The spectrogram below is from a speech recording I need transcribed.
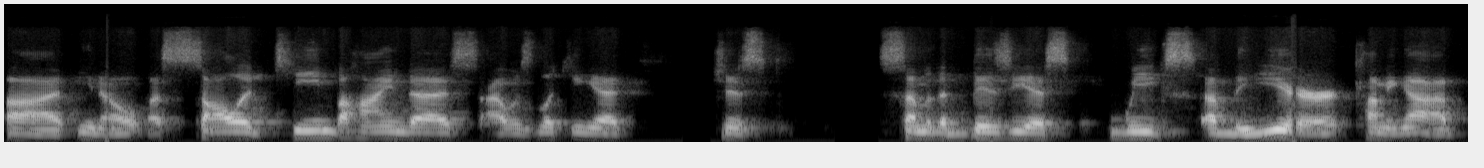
uh, you know, a solid team behind us. I was looking at just some of the busiest weeks of the year coming up.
